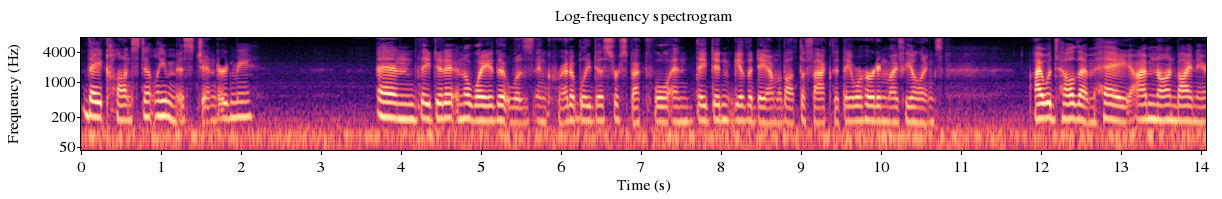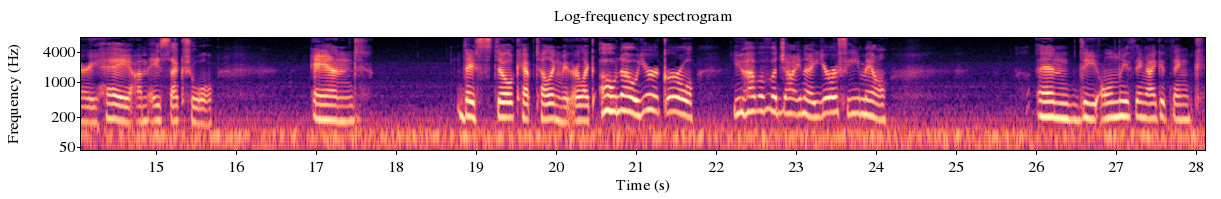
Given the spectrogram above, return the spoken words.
they constantly misgendered me. And they did it in a way that was incredibly disrespectful, and they didn't give a damn about the fact that they were hurting my feelings. I would tell them, hey, I'm non binary, hey, I'm asexual and they still kept telling me, they're like, oh no, you're a girl. You have a vagina. You're a female. And the only thing I could think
